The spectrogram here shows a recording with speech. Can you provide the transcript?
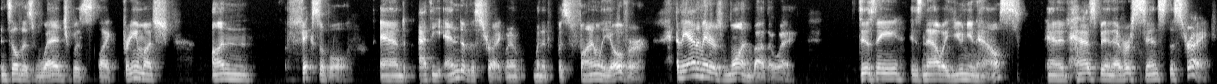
until this wedge was like pretty much unfixable. And at the end of the strike, when it, when it was finally over, and the animators won, by the way, Disney is now a union house and it has been ever since the strike.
